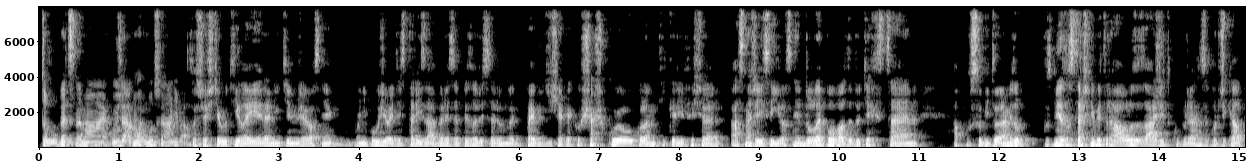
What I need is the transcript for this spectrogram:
to vůbec nemá jako žádnou emocionální váhu. Což ještě u té je daný tím, že vlastně oni používají ty starý záběry z epizody 7, tak úplně vidíš, jak jako šaškujou kolem té Carrie Fisher a snaží se jí vlastně dolepovat do těch scén a působí to, a mě to, mě to strašně vytrhávalo ze zážitku, protože já jsem se říkal,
